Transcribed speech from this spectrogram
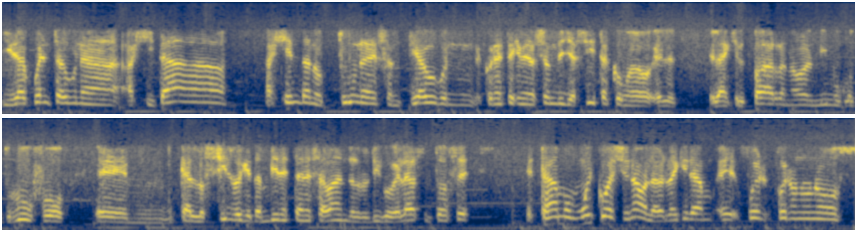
y da cuenta de una agitada agenda nocturna de Santiago con, con esta generación de jazzistas como el, el Ángel Parra, ¿no? el mismo Coturrufo, eh, Carlos Silva que también está en esa banda, Rodrigo Galarza, entonces estábamos muy cohesionados, la verdad que era, eh, fue, fueron unos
